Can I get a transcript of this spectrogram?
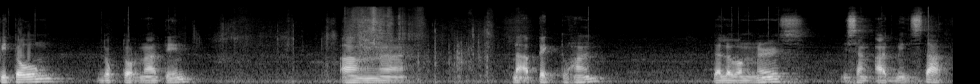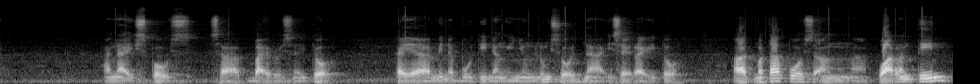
pitong doktor natin ang uh, naapektuhan, dalawang nurse, isang admin staff ang na-expose sa virus na ito. Kaya minabuti ng inyong lungsod na isara ito. At matapos ang uh, quarantine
